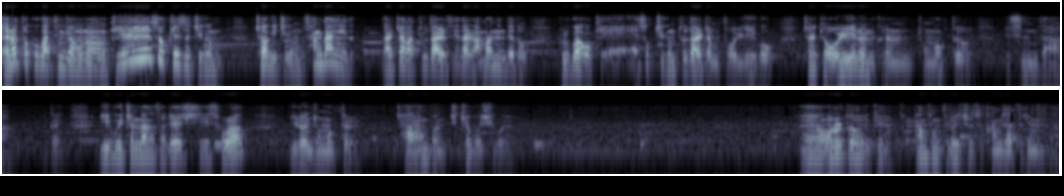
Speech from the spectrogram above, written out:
에너토크 같은 경우는 계속해서 지금 저기 지금 상당히 날짜가 두 달, 세 달 남았는데도 불구하고 계속 지금 두 달 전부터 올리고 저렇게 올리는 그런 종목도 있습니다. 그러니까 EV 첨단 소재, 수학 이런 종목들 잘 한번 지켜보시고요. 네, 오늘도 이렇게 방송 들어주셔서 감사드립니다.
